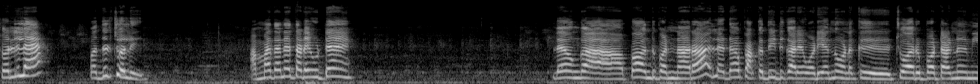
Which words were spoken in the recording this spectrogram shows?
சொல்லல? பதில் சொல்லு. அம்மா தானே தடை விட்டேன். இல்லை உங்கள் அப்பா வந்து பண்ணாரா? இல்லாட்டா பக்கத்து வீட்டுக்காரன் ஓடியாந்து உனக்கு சோறு போட்டான்னு நீ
